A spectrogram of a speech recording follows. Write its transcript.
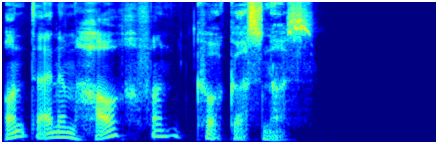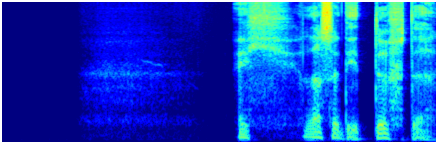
und einem Hauch von Kokosnuss. Ich lasse die Düfte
